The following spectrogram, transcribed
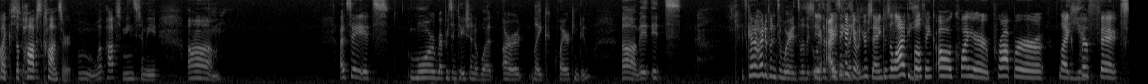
like the Pops, pops concert. Ooh, what pops means to me, um, I'd say it's more representation of what our like choir can do. Um, it, it's it's kind of hard to put into words with, See, with the I think I like, get what you're saying because a lot of people think, oh, choir, proper, like Yeah. perfect,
